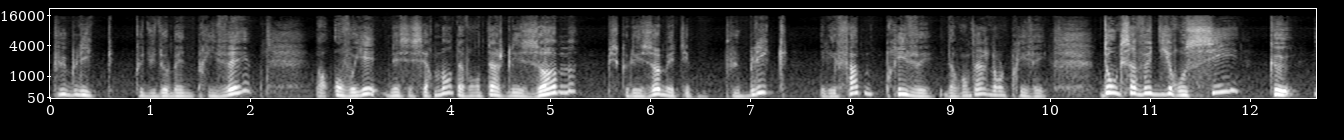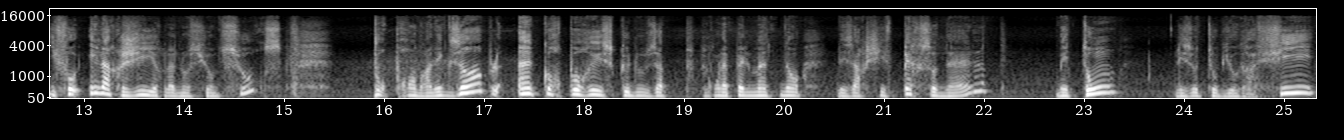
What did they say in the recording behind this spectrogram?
public que du domaine privé, ben, on voyait nécessairement davantage les hommes, puisque les hommes étaient publics, les femmes privées, davantage dans le privé. Donc ça veut dire aussi que il faut élargir la notion de source. Pour prendre un exemple, incorporer ce que nous on appelle maintenant les archives personnelles, mettons les autobiographies,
